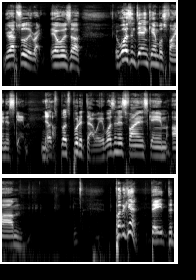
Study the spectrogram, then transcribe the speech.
you're absolutely right. It was uh, it wasn't Dan Campbell's finest game. No. let's let's put it that way. It wasn't his finest game. Um, but again, they the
